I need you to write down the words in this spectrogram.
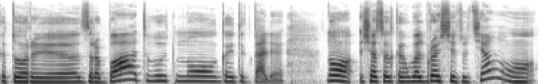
которые зарабатывают много и так далее. Но сейчас вот как бы отбросить эту тему,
